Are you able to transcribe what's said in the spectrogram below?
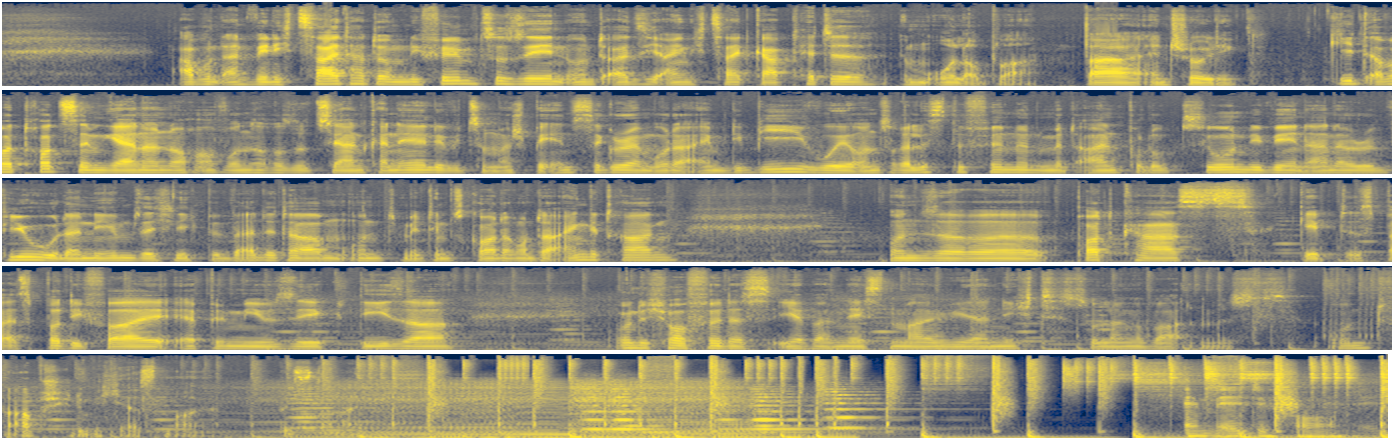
Ab und an wenig Zeit hatte, um die Filme zu sehen und als ich eigentlich Zeit gehabt hätte, im Urlaub war. Da entschuldigt. Geht aber trotzdem gerne noch auf unsere sozialen Kanäle, wie zum Beispiel Instagram oder IMDb, wo ihr unsere Liste findet mit allen Produktionen, die wir in einer Review oder nebensächlich bewertet haben und mit dem Score darunter eingetragen. Unsere Podcasts gibt es bei Spotify, Apple Music, Deezer. Und ich hoffe, dass ihr beim nächsten Mal wieder nicht so lange warten müsst. Und verabschiede mich erstmal. Bis dann. MLTV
